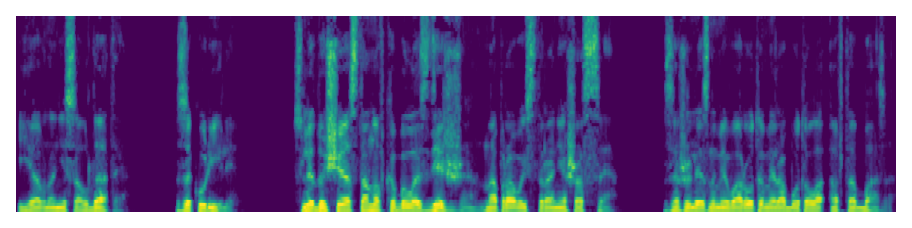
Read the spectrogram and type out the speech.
явно не солдаты. Закурили. Следующая остановка была здесь же, на правой стороне шоссе. За железными воротами работала автобаза.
